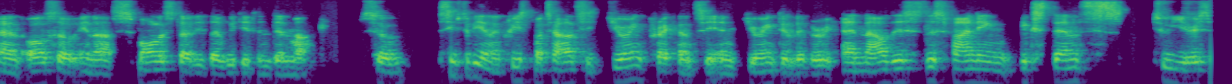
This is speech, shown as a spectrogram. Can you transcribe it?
and also in a smaller study that we did in Denmark. So seems to be an increased mortality during pregnancy and during delivery. And now this this finding extends two years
